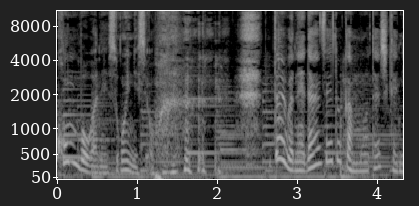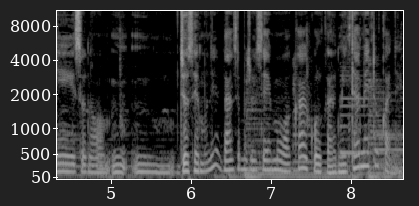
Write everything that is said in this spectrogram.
コンボがねすごいんですよ。例えばね男性とかも確かにその、うん、女性もね男性も女性も若い頃から見た目とかね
